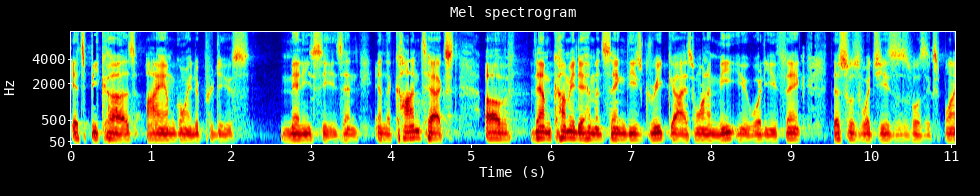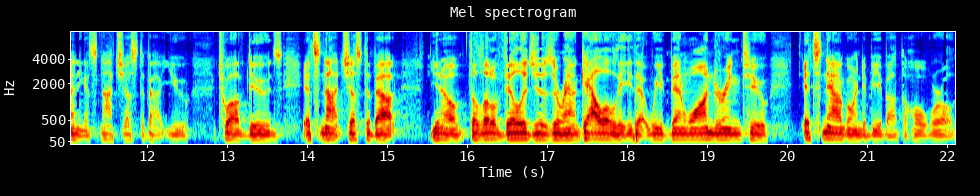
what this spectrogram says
it's because I am going to produce many seeds. And in the context of them coming to him and saying, These Greek guys want to meet you, what do you think? This was what Jesus was explaining. It's not just about you, 12 dudes. It's not just about, you know, the little villages around Galilee that we've been wandering to. It's now going to be about the whole world.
